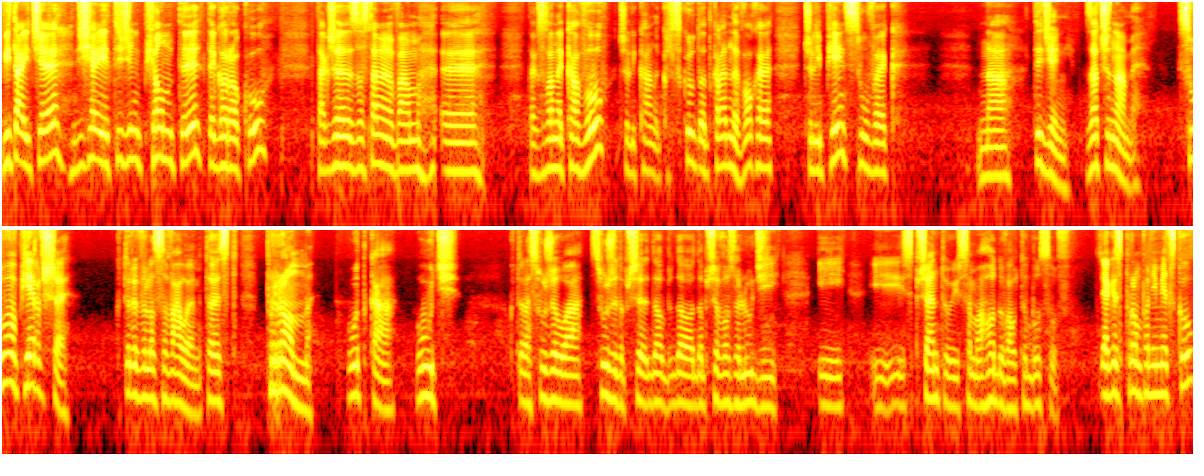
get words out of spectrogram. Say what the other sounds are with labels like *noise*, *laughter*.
Witajcie. Dzisiaj tydzień piąty tego roku. Także zostawiam Wam e, tak zwane KW, czyli skrót od kalendry Woche, czyli pięć słówek na tydzień. Zaczynamy. Słowo pierwsze, które wylosowałem, to jest prom. Łódka, łódź, która służyła, służy do, do, do, do przewozu ludzi i, i sprzętu, i samochodów, autobusów. Jak jest prom po niemiecku?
